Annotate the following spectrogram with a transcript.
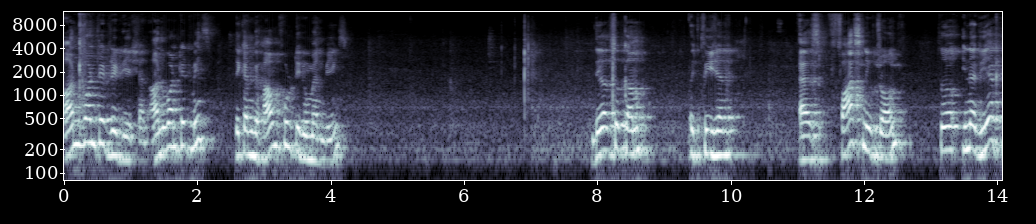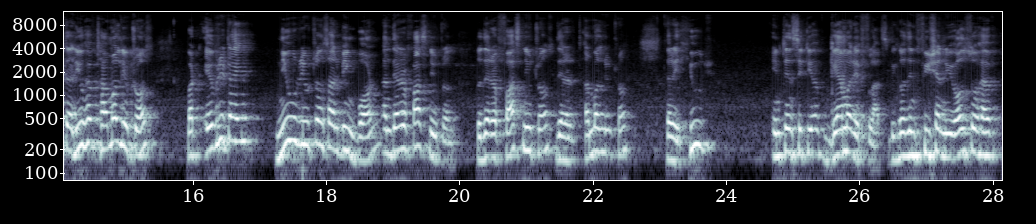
unwanted radiation. Unwanted means they can be harmful to human beings. They also come with fission as fast neutrons. So in a reactor you have thermal neutrons but every time new neutrons are being born and there are fast neutrons. So there are fast neutrons, there are thermal neutrons, there are huge intensity of gamma ray flux because in fission you also have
